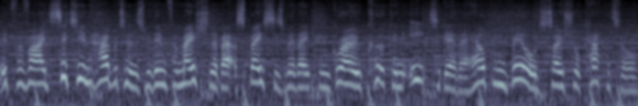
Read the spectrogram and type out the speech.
It provides city inhabitants with information about spaces where they can grow, cook and eat together, helping build social capital.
